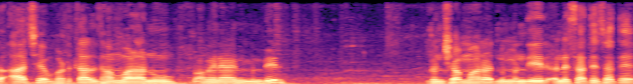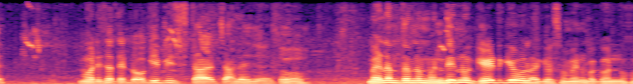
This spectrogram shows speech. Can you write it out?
તો આ છે વડતાલ ધામવાળાનું સ્વામિનારાયણ મંદિર, ઘનશ્યામ મહારાજનું મંદિર અને સાથે સાથે મારી સાથે ડોગી બી ચાલે છે. તો મેડમ, તમને મંદિરનો ગેટ કેવો લાગ્યો સ્વામિનારાયણ ભગવાનનો?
